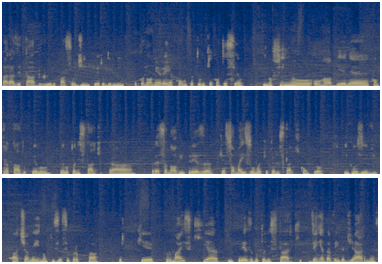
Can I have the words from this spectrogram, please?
parasitado e ele passa o dia inteiro dormindo. É quando o Homem-Aranha conta tudo o que aconteceu. E no fim o, o Robbie ele é contratado pelo, pelo Tony Stark para essa nova empresa que é só mais uma que o Tony Stark comprou. Inclusive, a Tia May não precisa se preocupar, porque por mais que a empresa do Tony Stark venha da venda de armas,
